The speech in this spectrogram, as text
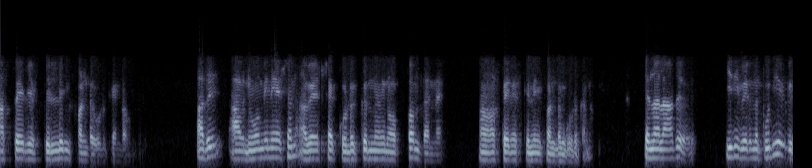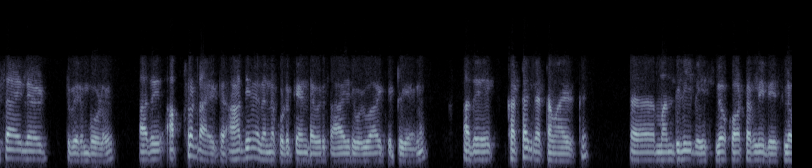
ആസ്ട്രേലിയ സ്കില്ലിംഗ് ഫണ്ട് കൊടുക്കേണ്ടതുണ്ട്. അത് ആ നോമിനേഷൻ അപേക്ഷ കൊടുക്കുന്നതിനൊപ്പം തന്നെ ആസ്ട്രേലിയ സ്കില്ലിംഗ് ഫണ്ടും കൊടുക്കണം. എന്നാൽ അത് ഇനി വരുന്ന പുതിയ വിസയിലോട്ട് വരുമ്പോൾ അത് അപ്ഫ്രണ്ട് ആയിട്ട് ആദ്യമേ തന്നെ കൊടുക്കേണ്ട ഒരു സാഹചര്യം ഒഴിവാക്കി കിട്ടുകയാണ്. അത് ഘട്ടം ഘട്ടമായിട്ട് മന്ത്ലി ബേസിലോ ക്വാർട്ടർലി ബേസിലോ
